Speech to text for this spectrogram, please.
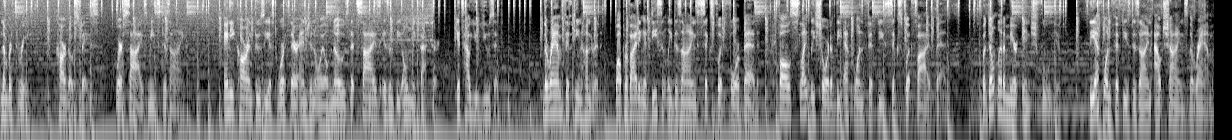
Number 3. Cargo space, where size meets design. Any car enthusiast worth their engine oil knows that size isn't the only factor, it's how you use it. The Ram 1500, while providing a decently designed 6'4 bed, falls slightly short of the F-150's 6'5 bed. But don't let a mere inch fool you. The F-150's design outshines the Ram,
